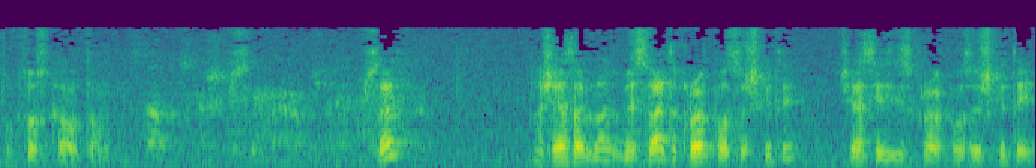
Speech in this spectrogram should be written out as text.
Кто, кто сказал там? Что? Но сейчас Месва это кровь после шкиты. Сейчас есть здесь кровь после шкиты.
